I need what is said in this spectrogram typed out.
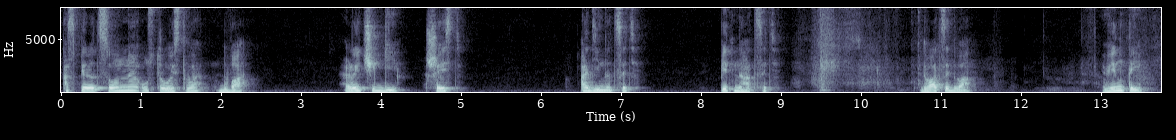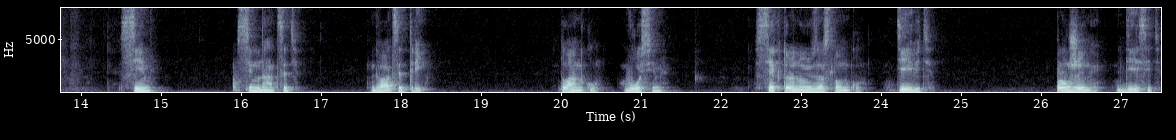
аспирационное устройство 2, рычаги 6, 11, 15, 22. Винты 7, 17, 23. Планку 8. Секторную заслонку 9. Пружины 10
